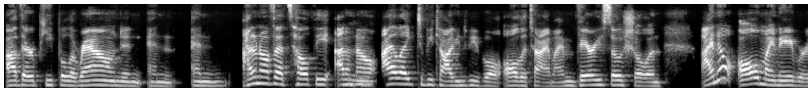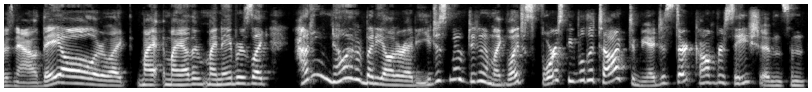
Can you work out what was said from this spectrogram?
other people around and and and I don't know if that's healthy. I don't know. Mm-hmm. I like to be talking to people all the time. I'm very social and I know all my neighbors now. They all are like my my other my neighbors like, "How do you know everybody already? You just moved in." I'm like, "Well, I just force people to talk to me. I just start conversations and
